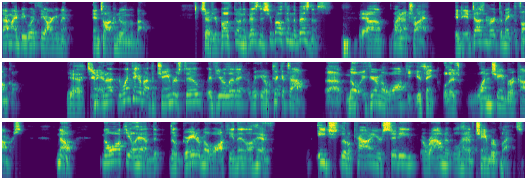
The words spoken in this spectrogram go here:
that might be worth the argument and talking to him about. So if you're both doing the business, you're both in the business. Yeah. Uh, why yeah. not try it? it? it? doesn't hurt to make the phone call. Yeah. And, and, the one thing about the chambers too, if you're living, you know, pick a town. Uh, no, if you're in Milwaukee, you think, well, there's one chamber of commerce. No, Milwaukee will have the, the greater Milwaukee, and then they'll have each little county or city around it will have chamber plans,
